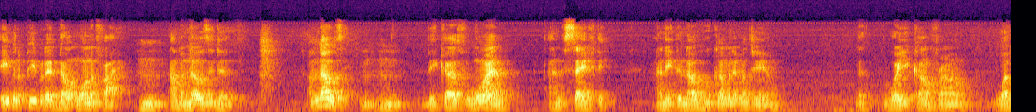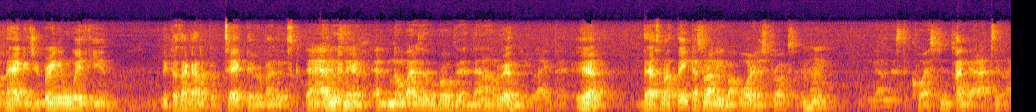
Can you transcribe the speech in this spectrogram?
even the people that don't want to fight, Hmm. I'm a nosy dude. I'm nosy Mm-hmm. because for one, I need safety. I need to know who coming in my gym, the, where you come from, what baggage you bringing with you, because I got to protect everybody that's That coming in here. And nobody's ever broke that down Really? for me like that. Yeah, that's my thing. That's what I mean by order and structure. Mhm. You got a list of questions. I- gotta like,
